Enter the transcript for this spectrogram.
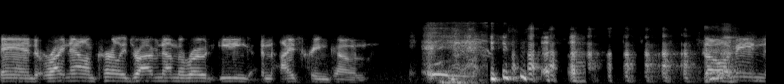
and right now I'm currently driving down the road eating an ice cream cone. So I mean,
